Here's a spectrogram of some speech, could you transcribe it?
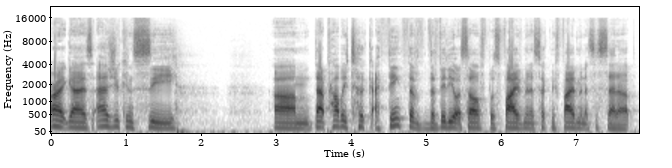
All right, guys, as you can see, um, that probably took, I think the, the video itself was five minutes, took me five minutes to set up.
